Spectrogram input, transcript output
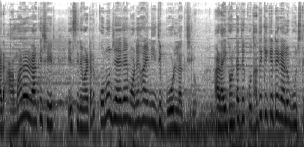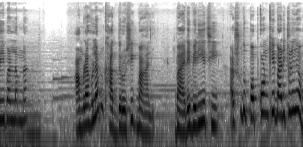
আর আমার আর রাকেশের এই সিনেমাটার কোনো জায়গায় মনে হয়নি যে বোর লাগছিল। আড়াই ঘণ্টা যে কোথা থেকে কেটে গেল বুঝতেই পারলাম না। আমরা হলাম খাদ্যরসিক বাঙালি। বাইরে বেরিয়েছি আর শুধু পপকর্ন খেয়ে বাড়ি চলে যাব?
